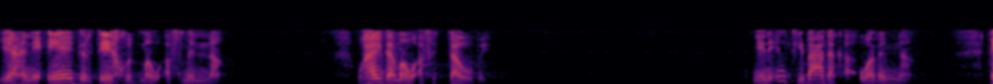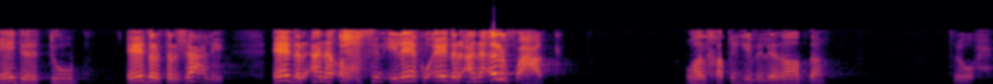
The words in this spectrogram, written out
يعني قادر تاخد موقف منا. وهيدا موقف التوبة. يعني انت بعدك أقوى منا. قادر تتوب. قادر ترجع لي. قادر أنا أحسن إليك وقادر أنا أرفعك. وهالخطية اللي رابضة تروح.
